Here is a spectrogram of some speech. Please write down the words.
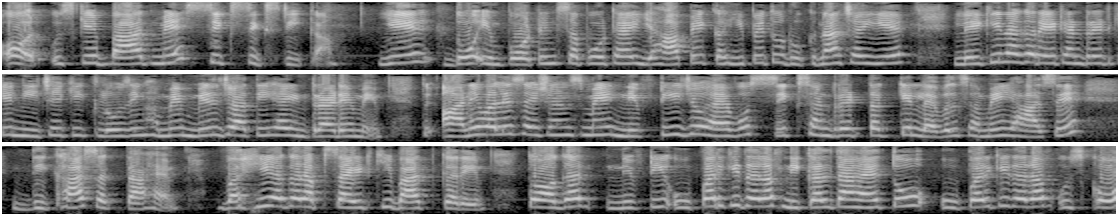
और उसके बाद में 660 का। ये दो इम्पोर्टेंट सपोर्ट है। यहाँ पे कहीं पे तो रुकना चाहिए, लेकिन अगर 800 के नीचे की क्लोजिंग हमें मिल जाती है इंट्राडे में तो आने वाले सेशंस में निफ्टी जो है वो 600 तक के लेवल्स हमें यहाँ से दिखा सकता है। वही अगर अपसाइड की बात करें तो अगर निफ्टी ऊपर की तरफ़ निकलता है तो ऊपर की तरफ़ उसको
